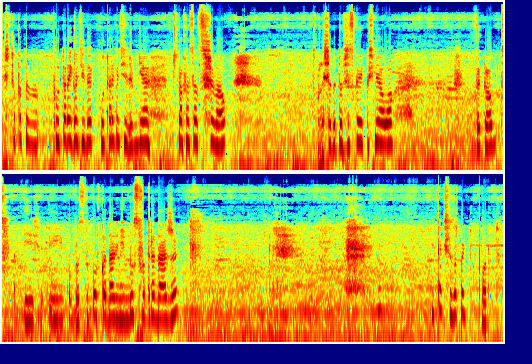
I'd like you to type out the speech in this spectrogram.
Jeszcze potem półtorej godziny, półtorej godziny mnie profesor trzymał, żeby to wszystko jakoś miało wygląd i, i po prostu powkładali mi mnóstwo drenaży. I tak się zakończył port.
